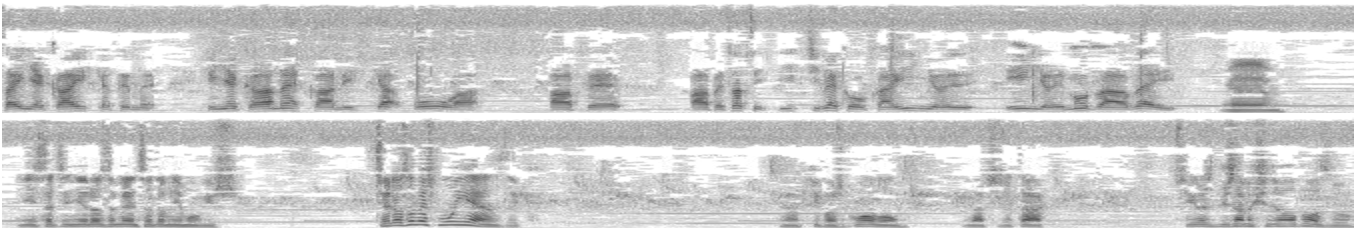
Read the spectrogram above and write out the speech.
Sainya kai katene inya kana kani kya poa ape ape sasi ichibeko kai inyo inyo no Em, niestety nie rozumiem, co do mnie mówisz. Czy rozumiesz mój język? Ja, kiwasz głową. Znaczy, że tak. Czy już zbliżamy się do obozu?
